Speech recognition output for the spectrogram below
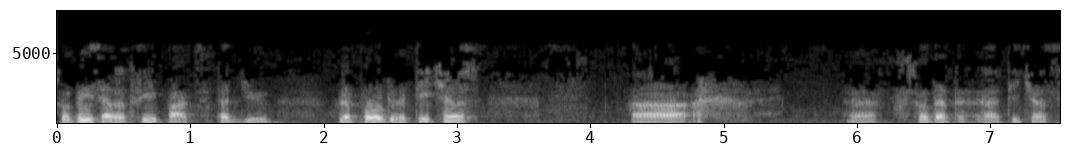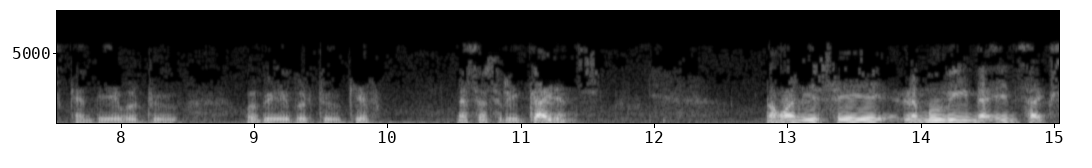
So these are the three parts that you report to the teachers uh, uh, so that uh, teachers can be able to, will be able to give necessary guidance. Now when we say removing the insects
